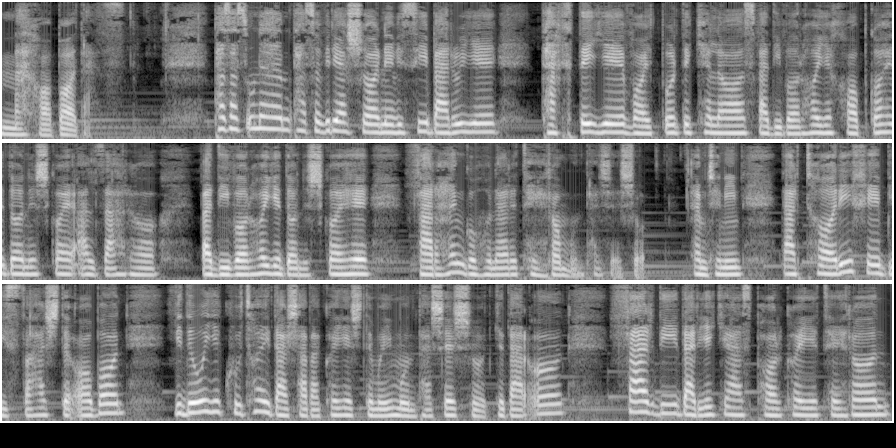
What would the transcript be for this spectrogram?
مهاباد است. پس از اون هم تصاویری از شعارنویسی بر روی تخته وایت بورد کلاس و دیوارهای خوابگاه دانشگاه الزهرا و دیوارهای دانشگاه فرهنگ و هنر تهران منتشر شد. همچنین در تاریخ 28 آبان ویدئوی کوتاهی در شبکه های اجتماعی منتشر شد که در آن فردی در یکی از پارک های تهران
